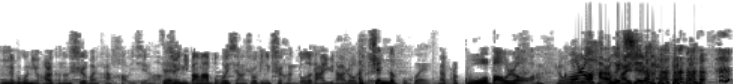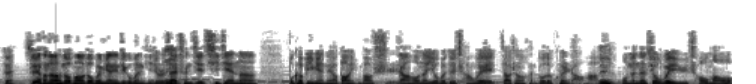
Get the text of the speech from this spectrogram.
嗯。哎，不过女孩可能是会还好一些哈，对。所以你爸妈不会想说给你吃很多的大鱼大肉之啊，类的，真的不会。来盘锅包肉啊，锅肉还是会吃的。对，所以可能很多朋友都会面临这个问题，就是在嗯春节期间呢，不可避免的要暴饮暴食，然后呢又会对肠胃造成很多的困扰哈。嗯。我们呢就未雨绸缪，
